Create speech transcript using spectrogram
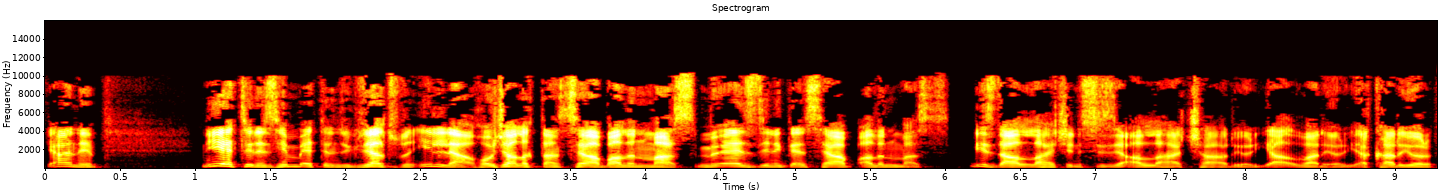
Yani Niyetiniz, himmetinizi güzel tutun. İlla hocalıktan sevap alınmaz. Müezzinlikten sevap alınmaz. Biz de Allah için sizi Allah'a çağırıyor, yalvarıyor, yakarıyor.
